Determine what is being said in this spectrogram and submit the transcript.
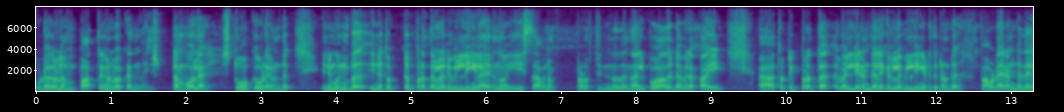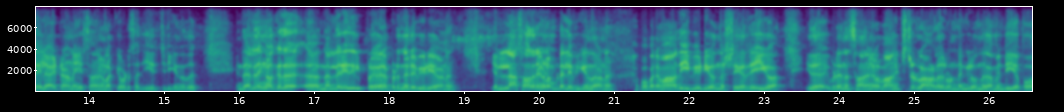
കുടകളും പാത്രങ്ങളും ഒക്കെ ഇഷ്ടം പോലെ സ്റ്റോക്ക് ഇവിടെയുണ്ട്. ഇതിന് മുൻപ് ഇതിന് തൊട്ടിപ്പുറത്തുള്ള ഒരു ബിൽഡിങ്ങിലായിരുന്നു ഈ സ്ഥാപനം പ്രവർത്തിച്ചിരുന്നത്. എന്നാലിപ്പോൾ അത് ഡെവലപ്പായി തൊട്ടിപ്പുറത്ത് വലിയ രണ്ട് നിലയ്ക്കുള്ള ബിൽഡിംഗ് എടുത്തിട്ടുണ്ട്. അപ്പോൾ അവിടെ രണ്ട് നിലയിലായിട്ടാണ് ഈ സാധനങ്ങളൊക്കെ ഇവിടെ സജ്ജീകരിച്ചിരിക്കുന്നത്. എന്തായാലും നിങ്ങൾക്കിത് നല്ല രീതിയിൽ പ്രയോജനപ്പെടുന്ന ഒരു വീഡിയോ ആണ്. എല്ലാ സാധനങ്ങളും ഇവിടെ ലഭിക്കുന്നതാണ്. അപ്പോൾ പരമാവധി ഈ വീഡിയോ ഒന്ന് ഷെയർ ചെയ്യുക. ഇത് ഇവിടെ നിന്ന് സാധനങ്ങൾ വാങ്ങിച്ചിട്ടുള്ള ആളുകൾ ഉണ്ടെങ്കിൽ ഒന്ന് കമന്റ് ചെയ്യുക. അപ്പോൾ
